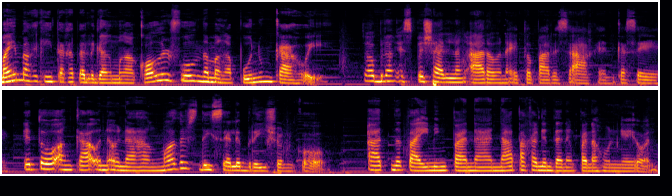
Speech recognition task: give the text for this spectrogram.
may makikita ka talagang mga colorful na mga punong kahoy. Sobrang espesyal ng araw na ito para sa akin kasi ito ang kauna-unahang Mother's Day celebration ko. At na-timing pa na napakaganda ng panahon ngayon.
